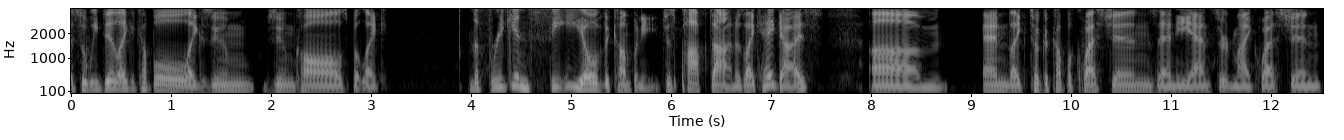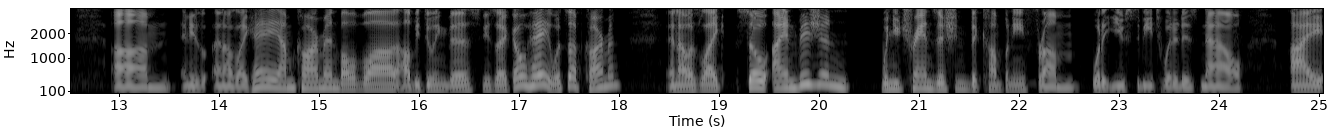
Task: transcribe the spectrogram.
so we did like a couple like Zoom Zoom calls, but like the freaking CEO of the company just popped on. It was like, "Hey guys." Um and like took a couple questions and he answered my question. Um and he's and I was like, "Hey, I'm Carmen, blah blah blah. I'll be doing this." And he's like, "Oh, hey, what's up, Carmen?" And I was like, "So I envision when you transitioned the company from what it used to be to what it is now, I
